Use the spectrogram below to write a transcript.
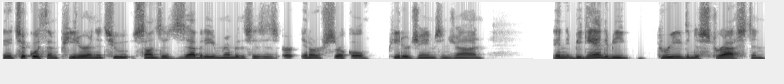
And he took with him Peter and the two sons of Zebedee. Remember, this is his er, inner circle Peter, James, and John. And began to be grieved and distressed. And,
